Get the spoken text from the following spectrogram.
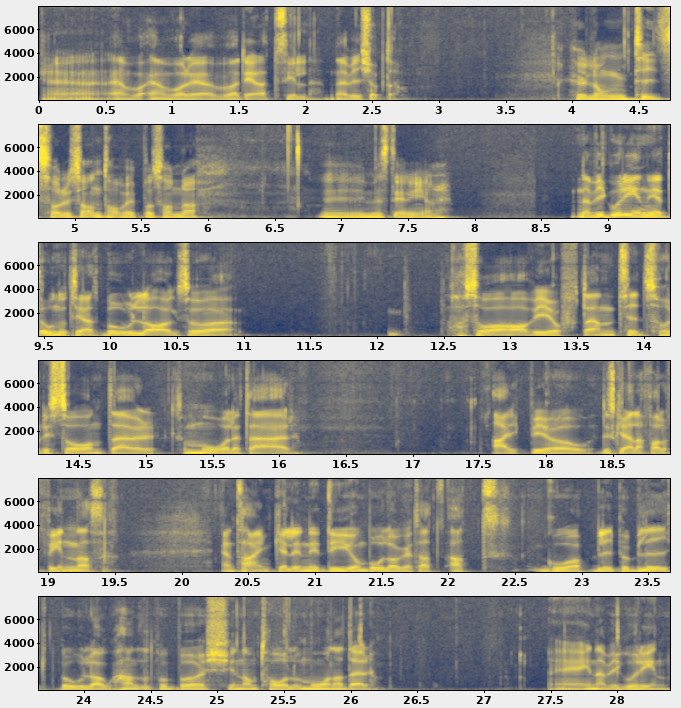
eh, än, än vad det är värderat till när vi köpte. Hur lång tidshorisont har vi på sådana eh, investeringar? När vi går in i ett onoterat bolag så, så har vi ofta en tidshorisont där liksom målet är IPO. Det ska i alla fall finnas en tanke eller en idé om bolaget att, att gå, bli publikt bolag och handlat på börs inom 12 månader. Eh, innan vi går in.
